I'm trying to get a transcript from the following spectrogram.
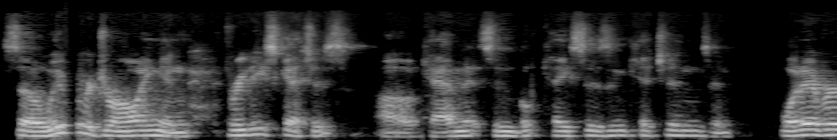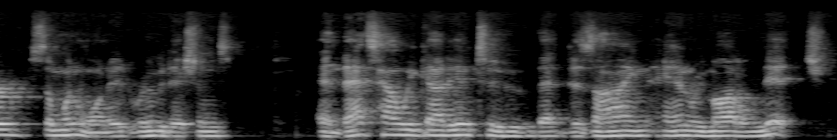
So we were drawing in 3D sketches of cabinets and bookcases and kitchens and whatever someone wanted, room additions. And that's how we got into that design and remodel niche.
